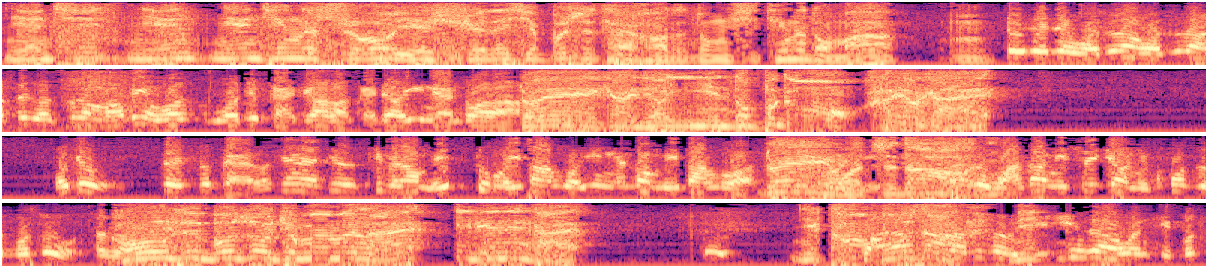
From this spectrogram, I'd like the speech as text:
年轻年年轻的时候也学了一些不是太好的东西，听得懂吗？嗯。对对对，我知道我知道这个这个毛病我我就改掉了，改掉一年多了。对，改掉一年多不够，还要改。我就这次改了，现在就是基本上没都没犯过，一年都没犯过。对我知道就是晚上你睡觉你控制不住，这个。控制不住就慢慢来，一点点改。你靠晚菩萨你理性这个问题不是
